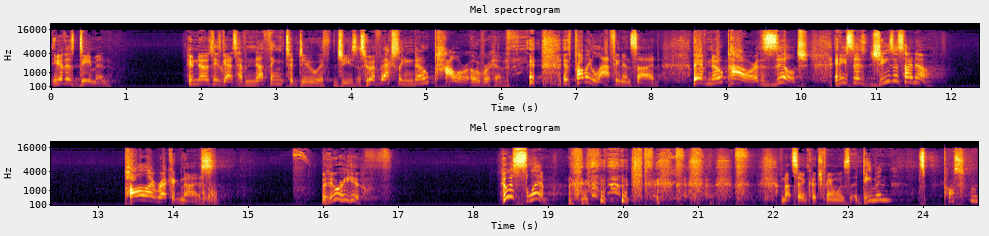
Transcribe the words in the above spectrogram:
you have this demon who knows these guys have nothing to do with Jesus, who have actually no power over him, is probably laughing inside. They have no power, zilch, and he says, Jesus, I know. Paul, I recognize. But who are you? Who is Slim? I'm not saying Coach Fran was a demon. It's possible.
